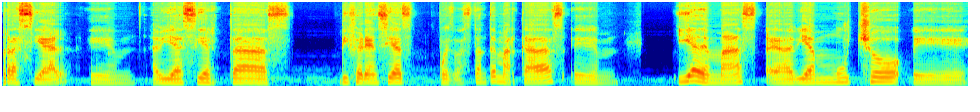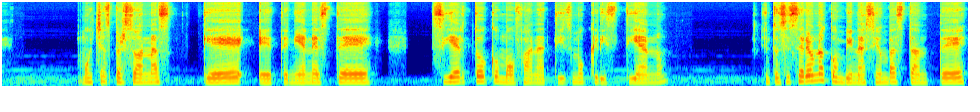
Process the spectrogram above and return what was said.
racial. Em, había ciertas diferencias pues bastante marcadas em, y además había mucho, muchas personas que tenían este cierto como fanatismo cristiano. Entonces era una combinación bastante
